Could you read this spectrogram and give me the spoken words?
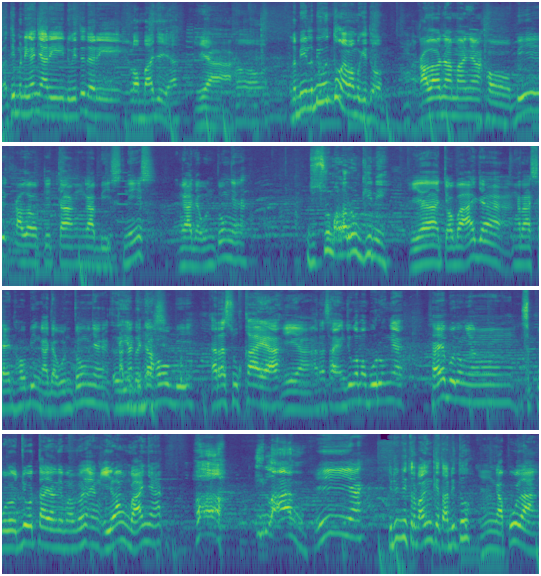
Berarti mendingan nyari duitnya dari lomba aja ya? iya Oh, lebih lebih untung emang begitu om? kalau namanya hobi kalau kita nggak bisnis nggak ada untungnya Justru malah rugi nih. Iya, coba aja ngerasain hobi nggak ada untungnya Oh, iya, karena kita benar. hobi. Karena suka ya. Iya. Karena sayang juga sama burungnya. Saya burung yang 10 juta, yang 15 yang hilang banyak. Hah, hilang. Iya, Jadi diterbangin kayak tadi tuh, nggak pulang.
